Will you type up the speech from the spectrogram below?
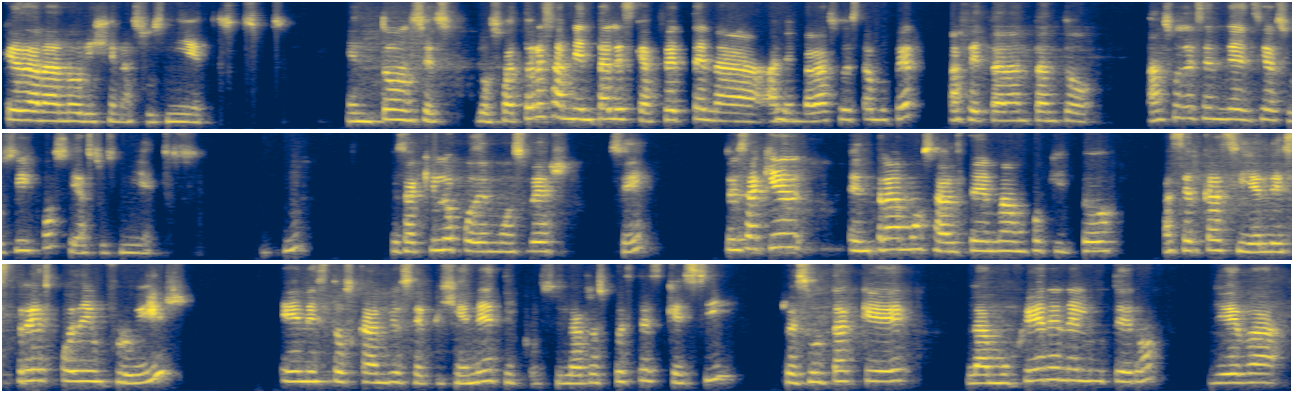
que darán origen a sus nietos. Entonces, los factores ambientales que afecten al embarazo de esta mujer afectarán tanto a su descendencia, a sus hijos y a sus nietos. Pues aquí lo podemos ver, ¿sí? Entonces aquí entramos al tema un poquito acerca si el estrés puede influir en estos cambios epigenéticos. Y la respuesta es que sí. Resulta que la mujer en el útero lleva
